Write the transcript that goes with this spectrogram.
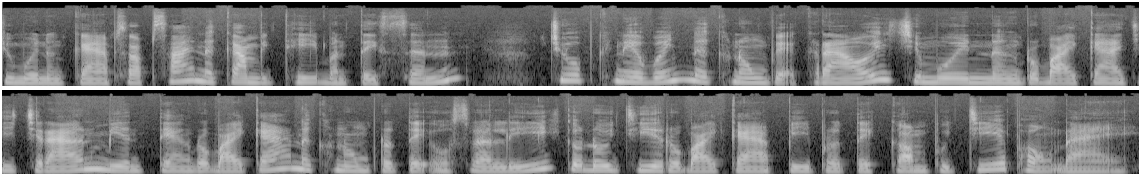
ជាមួយនឹងការផ្សព្វផ្សាយនៅកម្មវិធីបន្តិចសិន ជួបគ្នាវិញនៅក្នុងវគ្គក្រោយជាមួយនឹងរបាយការណ៍ជាច្រើនមានទាំងរបាយការណ៍នៅក្នុងប្រទេសអូស្ត្រាលីក៏ដូចជារបាយការណ៍ពីប្រទេសកម្ពុជាផងដែរ។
